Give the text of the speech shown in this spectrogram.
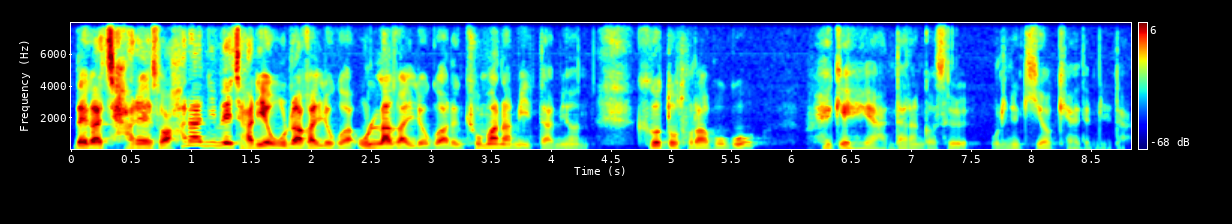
내가 잘해서 하나님의 자리에 올라가려고 올라가려고 하는 교만함이 있다면 그것도 돌아보고 회개해야 한다는 것을 우리는 기억해야 됩니다.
